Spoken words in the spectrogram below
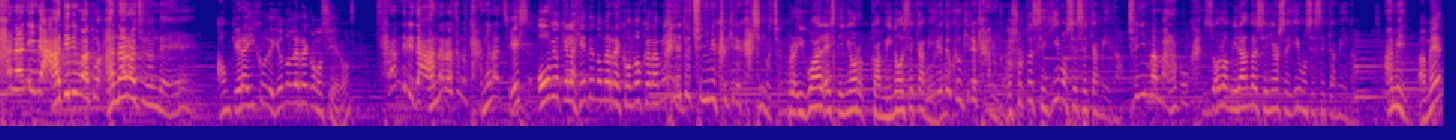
하나님이 아들이 와도 안 알아주는데 Aunque era hijo de Dios, no le reconocieron. 사람들이 나 안 알아준 거 당연하지. Y es obvio que la gente no me reconozcan a mí. 그래도 주님이 그 길을 가신 것처럼 Pero igual el Señor caminó ese camino. 우리도 그 길을 가는 거야. Nosotros seguimos ese camino. 주님만 바라보고 가는 거야. Solo mirando al Señor seguimos ese camino. 아멘. Amén.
